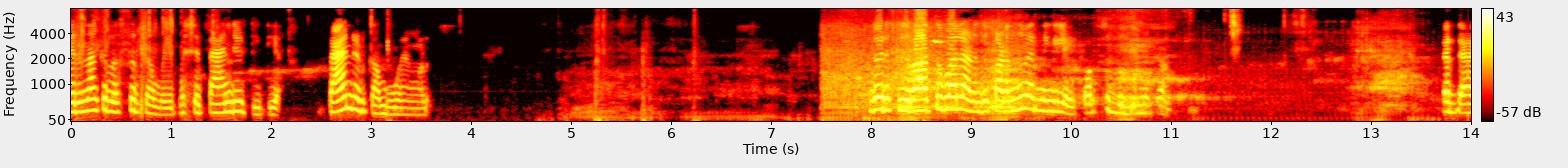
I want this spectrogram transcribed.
പെരുന്നാൾക്ക് ഡ്രസ്സ് എടുക്കാൻ പോയി. പക്ഷെ പാന്റ് കിട്ടിയിട്ടില്ല. പാന്റ് എടുക്കാൻ പോവാ ഞങ്ങൾ ഇതൊരു സിറാത്ത് പാലാണ്. ഇത് കടന്നു വരണമെങ്കിലേ കുറച്ച് ബുദ്ധിമുട്ടാണ്. വരട്ടെ.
